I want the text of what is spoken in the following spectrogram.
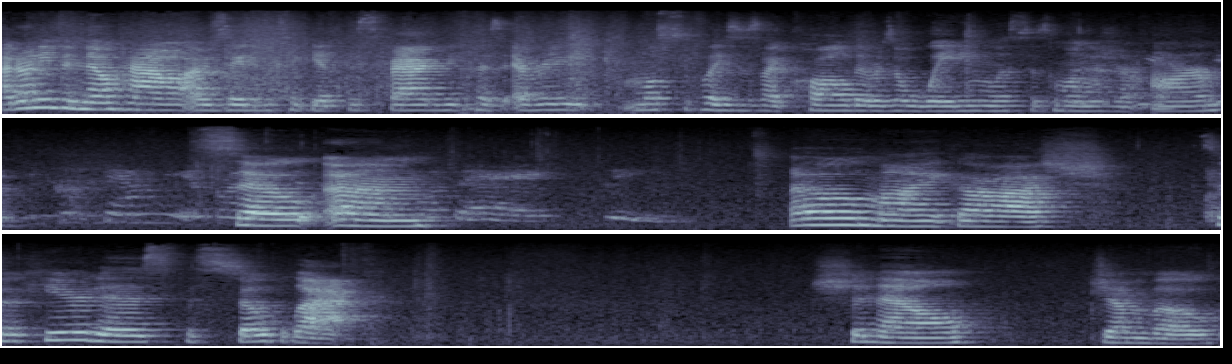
I don't even know how I was able to get this bag because every, most of the places I called, there was a waiting list as long as your arm. So, um, oh my gosh. So here it is, the So Black Chanel Jumbo.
